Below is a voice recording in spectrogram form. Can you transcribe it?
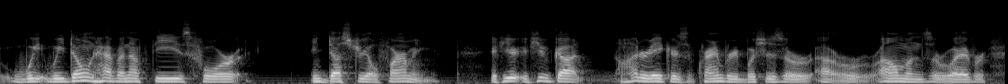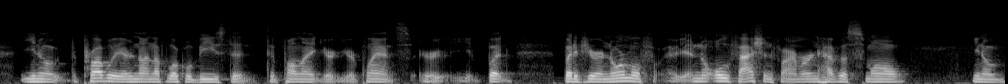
we we don't have enough bees for industrial farming. If you if you've got 100 acres of cranberry bushes or, or almonds or whatever, you know, probably are not enough local bees to, to pollinate your, your plants. Or, but but if you're a normal, an old-fashioned farmer and have a small, you know,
